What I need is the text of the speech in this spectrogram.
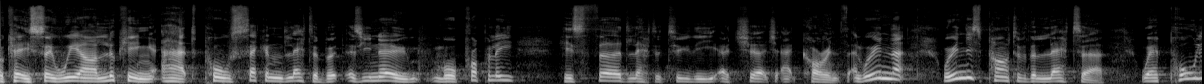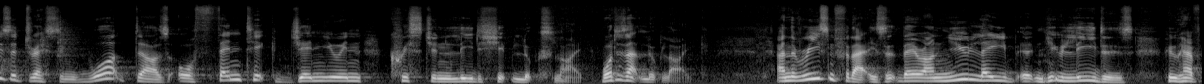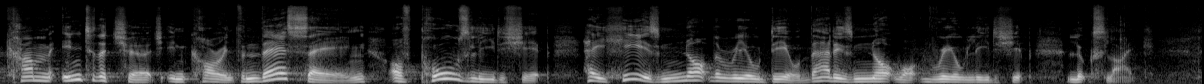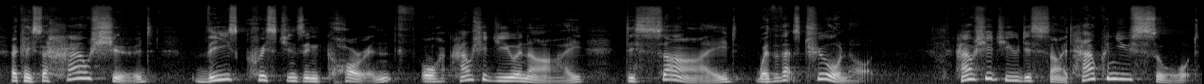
Okay, so we are looking at Paul's second letter, but as you know more properly, his third letter to the uh, church at Corinth. And we're in, that, we're in this part of the letter where Paul is addressing what does authentic, genuine Christian leadership looks like. What does that look like? And the reason for that is that there are new, lab- uh, new leaders who have come into the church in Corinth, and they're saying of Paul's leadership hey, he is not the real deal. That is not what real leadership looks like. Okay, so how should these Christians in Corinth, or how should you and I decide whether that's true or not? How should you decide? How can you sort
